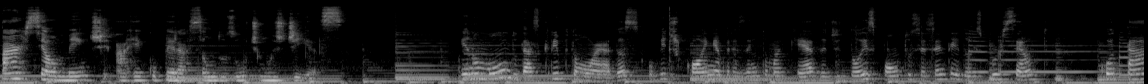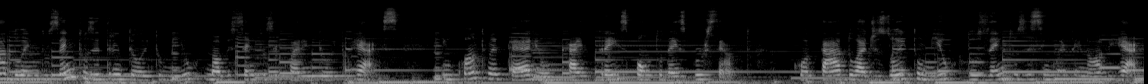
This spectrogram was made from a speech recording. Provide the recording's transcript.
parcialmente a recuperação dos últimos dias. E no mundo das criptomoedas, o Bitcoin apresenta uma queda de 2,62%, cotado em R$ 238.948, enquanto o Ethereum cai 3,10%, cotado a R$ 18.259.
